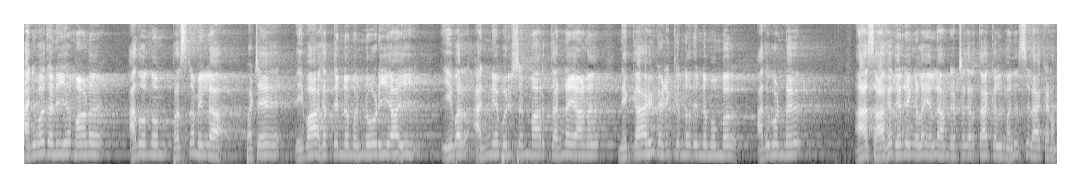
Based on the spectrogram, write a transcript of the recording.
അനുവദനീയമാണ്. അതൊന്നും പ്രശ്നമില്ല. പക്ഷേ വിവാഹത്തിന് മുന്നോടിയായി ഇവർ അന്യപുരുഷന്മാർ തന്നെയാണ് നിക്കാഹ് കഴിക്കുന്നതിന് മുമ്പ്. അതുകൊണ്ട് ആ സാഹചര്യങ്ങളെയെല്ലാം രക്ഷകർത്താക്കൾ മനസ്സിലാക്കണം.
